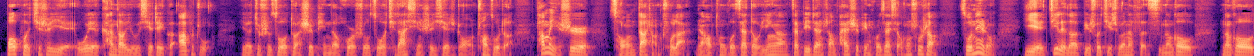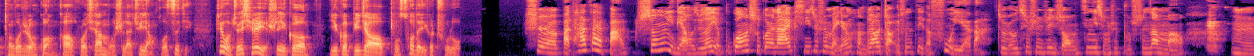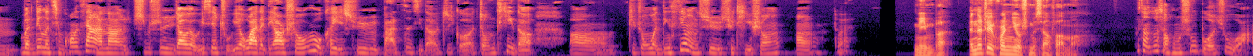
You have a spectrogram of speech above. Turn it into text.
包括其实也我也看到有一些这个 UP 主，也就是做短视频的，或者说做其他形式一些这种创作者，他们也是从大厂出来，然后通过在抖音啊，在 B 站上拍视频，或者在小红书上做内容，也积累了比如说几十万的粉丝，能够能够通过这种广告或者其他模式来去养活自己。这我觉得其实也是一个一个比较不错的一个出路，是把它再把深一点。我觉得也不光是个人的 IP，就是每个人可能都要找一份自己的副业吧。就尤其是这种经济形势不是那么嗯稳定的情况下，那是不是要有一些主业外的第二收入，可以去把自己的这个整体的嗯这种稳定性去去提升？嗯，对，明白。哎，那这块你有什么想法吗？我想做小红书博主啊。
